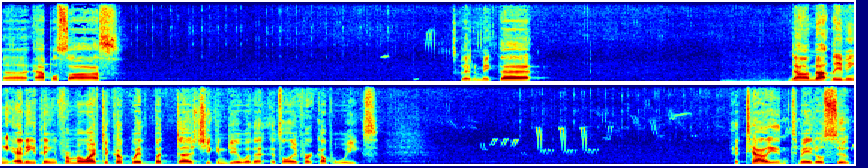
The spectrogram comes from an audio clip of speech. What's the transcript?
Uh, applesauce. Let's go ahead and make that. Now, I'm not leaving anything for my wife to cook with, but uh, she can deal with it. It's only for a couple weeks. Italian tomato soup.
